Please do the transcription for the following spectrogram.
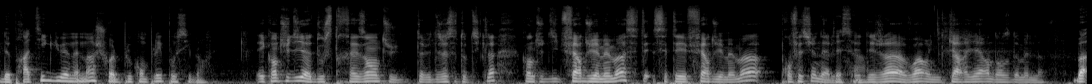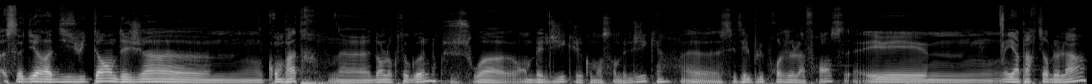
de pratique du MMA, je sois le plus complet possible en fait. Et quand tu dis à 12-13 ans, tu avais déjà cette optique-là, quand tu dis faire du MMA, c'était- c'était faire du MMA professionnel. C'est ça. Et déjà avoir une carrière dans ce domaine-là. Bah, c'est-à-dire à 18 ans déjà euh, combattre euh, dans l'octogone, que ce soit en Belgique, j'ai commencé en Belgique, hein, euh, c'était le plus proche de la France, et, et à partir de là,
